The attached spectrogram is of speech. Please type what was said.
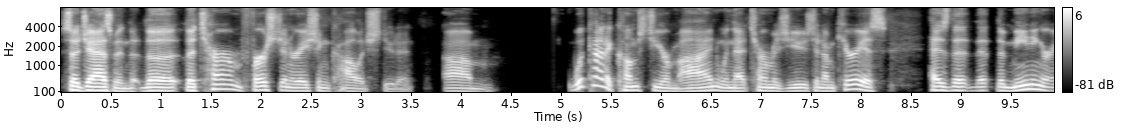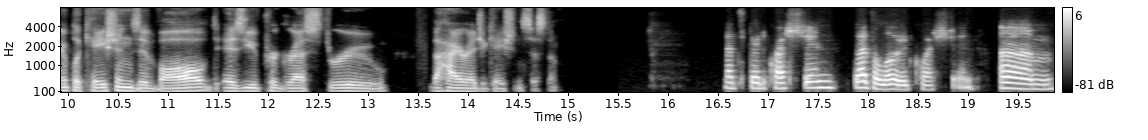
So Jasmine, the the term first generation college student, um, what kind of comes to your mind when that term is used? And I'm curious, has the, the the meaning or implications evolved as you've progressed through the higher education system? That's a good question. That's a loaded question. Um,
